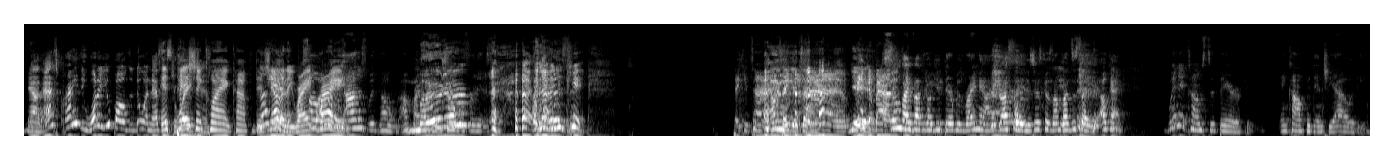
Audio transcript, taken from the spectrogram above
now that's crazy. What are you supposed to do in that it's situation? patient client confidentiality, right? So I'm gonna be right. honest with no, I'm probably in trouble for this. no, you Listen. can't. Take your time. Take your time. Think Yeah. about it. Somebody about to go get therapist right now after I say this, just because I'm about to say it. Okay. When it comes to therapy and confidentiality,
